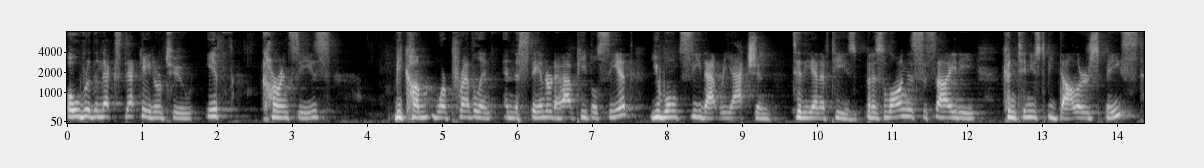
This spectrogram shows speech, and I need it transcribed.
Over the next decade or two, if currencies become more prevalent and the standard of how people see it, you won't see that reaction to the NFTs. But as long as society continues to be dollars based,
